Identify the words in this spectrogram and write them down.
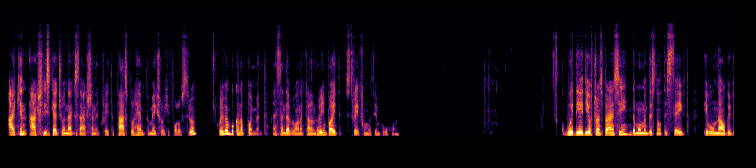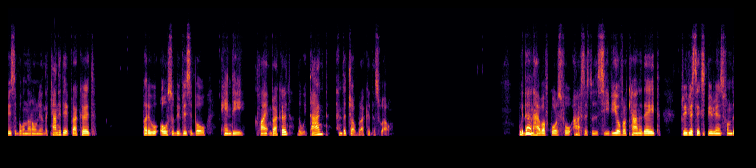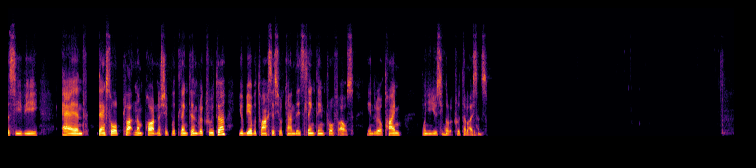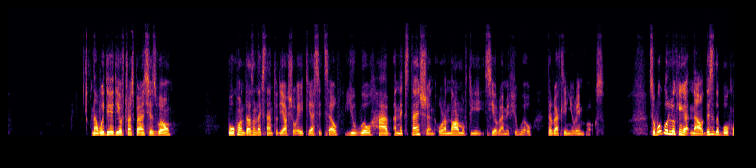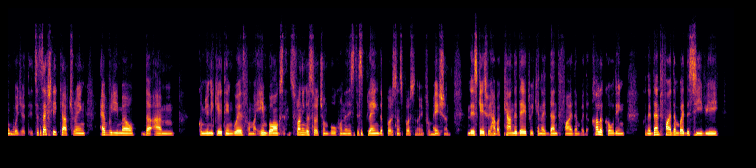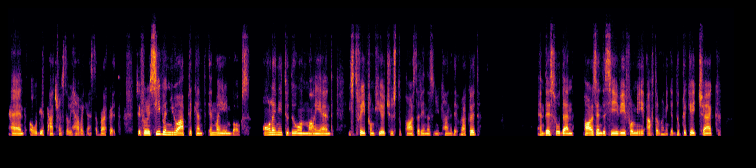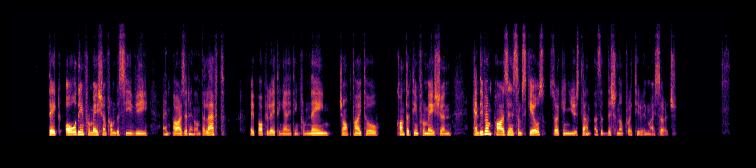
I can actually schedule a next action and create a task for him to make sure he follows through, or even book an appointment and send everyone a calendar invite straight from within Bullhorn. With the idea of transparency, the moment this note is saved, it will now be visible not only on the candidate record, but it will also be visible in the client record that we tagged and the job record as well. We then have, of course, full access to the CV of our candidate, previous experience from the CV, and thanks to our platinum partnership with LinkedIn Recruiter, you'll be able to access your candidate's LinkedIn profiles in real time when you're using a recruiter license. Now, with the idea of transparency as well, Bullhorn doesn't extend to the actual ATS itself. You will have an extension or an arm of the CRM, if you will, directly in your inbox. So what we're looking at now, this is the Bullhorn widget. It's actually capturing every email that I'm communicating with from my inbox and it's running a search on Bullhorn and it's displaying the person's personal information. In this case, we have a candidate. We can identify them by the color coding. We can identify them by the CV and all the attachments that we have against the record. So if I receive a new applicant in my inbox, all I need to do on my end is straight from here, choose to pass that in as a new candidate record. And this will then parse in the CV for me after running a duplicate check, take all the information from the CV and parse it in on the left by populating anything from name, job title, contact information, and even parse in some skills so I can use that as additional criteria in my search.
